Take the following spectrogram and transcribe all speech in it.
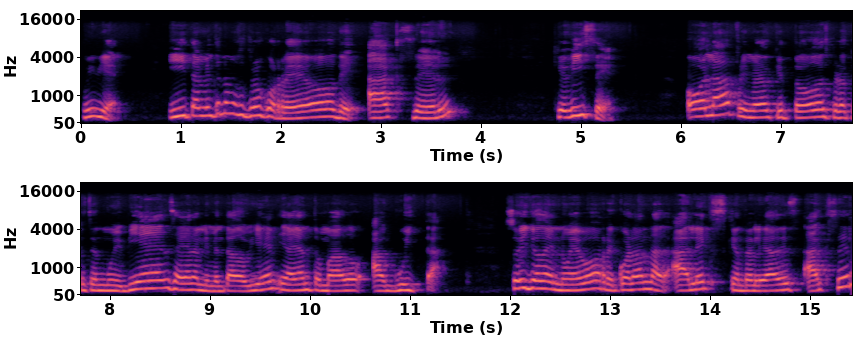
Muy bien. Y también tenemos otro correo de Axel que dice, hola, primero que todo, espero que estén muy bien, se hayan alimentado bien y hayan tomado agüita. Soy yo de nuevo, recuerdan a Alex, que en realidad es Axel.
